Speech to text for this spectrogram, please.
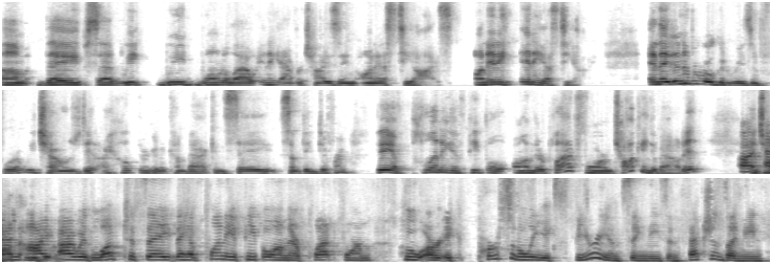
Um, they said we we won't allow any advertising on STIs on any any STI. And they didn't have a real good reason for it. We challenged it. I hope they're going to come back and say something different. They have plenty of people on their platform talking about it. Uh, and, and I, about- I would love to say they have plenty of people on their platform who are personally experiencing these infections. I mean,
